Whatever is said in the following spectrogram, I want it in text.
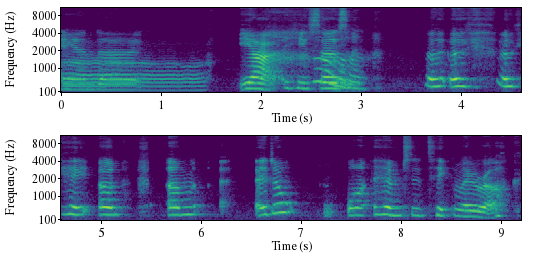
and uh, yeah, he says, "Uh, okay, okay, um, um, I don't want him to take my rock.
